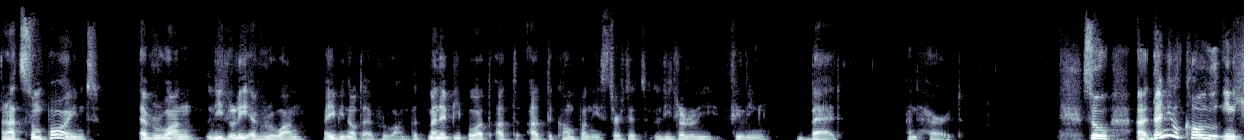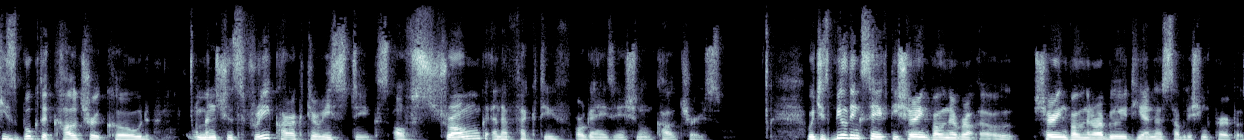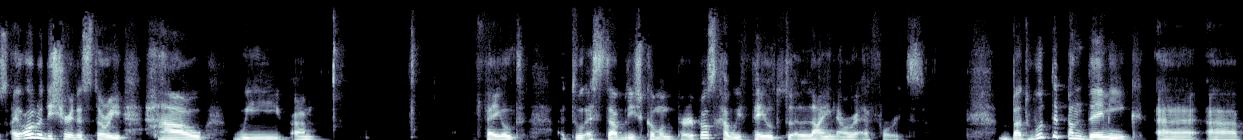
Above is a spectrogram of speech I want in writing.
And at some point, everyone, literally everyone, maybe not everyone, but many people at, at, at the company started literally feeling bad and hurt. So uh, Daniel Coyle in his book, The Culture Code, mentions three characteristics of strong and effective organizational cultures, which is building safety, sharing, uh, sharing vulnerability, and establishing purpose. I already shared a story how we um, failed to establish common purpose, how we failed to align our efforts. But what the pandemic uh, uh,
